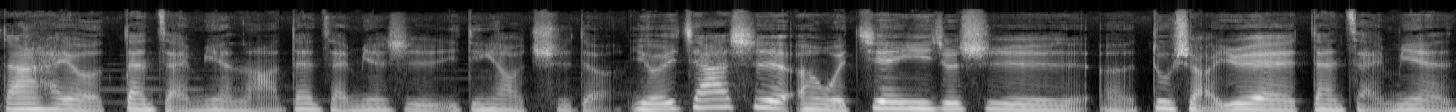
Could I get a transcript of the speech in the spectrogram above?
当然还有蛋仔面啦，蛋仔面是一定要吃的。有一家是呃，我建议就是呃杜小月蛋仔面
